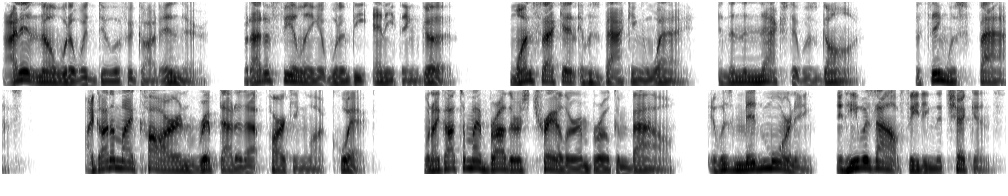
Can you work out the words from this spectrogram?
I didn't know what it would do if it got in there, but I had a feeling it wouldn't be anything good. One second, it was backing away, and then the next, it was gone. The thing was fast. I got in my car and ripped out of that parking lot quick. When I got to my brother's trailer in Broken Bow, it was mid morning, and he was out feeding the chickens.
